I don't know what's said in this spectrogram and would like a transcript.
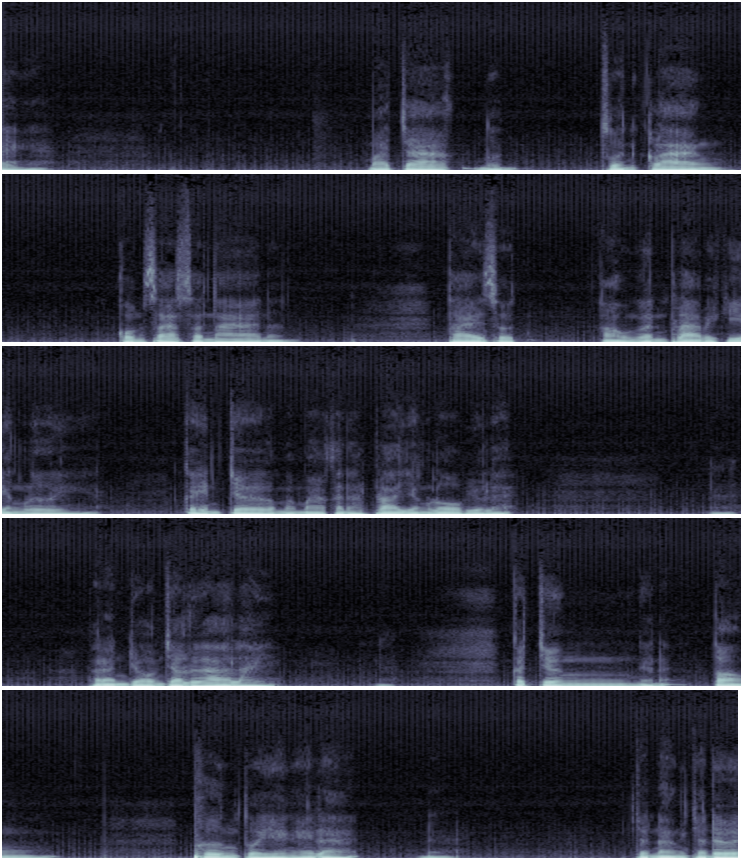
อย่างเงี้ยมาจากส่วนกลางกรมศาสนานะท้ายสุดเอาเงินพระไปเกี้ยงเลย ก็เห็นเจอมามากขนาดพระยังโลภอยู่เลยเพราะนั้นโยมจะเหลืออะไร ก็จึงเนี่ยนะต้อง พึ่งตัวเองให้ได้จะนั่งจะเดิน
